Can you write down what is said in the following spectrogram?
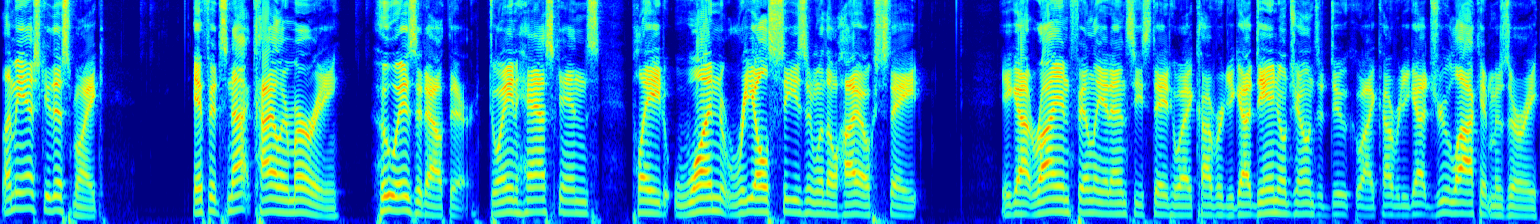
let me ask you this, Mike. If it's not Kyler Murray, who is it out there? Dwayne Haskins played one real season with Ohio State you got Ryan Finley at NC State, who I covered. You got Daniel Jones at Duke, who I covered. You got Drew Lock at Missouri.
